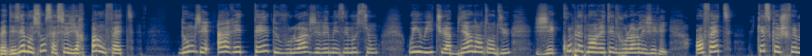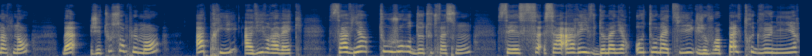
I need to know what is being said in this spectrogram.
Bah, des émotions, ça se gère pas en fait. Donc j'ai arrêté de vouloir gérer mes émotions. Oui, oui, tu as bien entendu, j'ai complètement arrêté de vouloir les gérer. En fait, qu'est-ce que je fais maintenant? Bah, j'ai tout simplement appris à vivre avec. Ça vient toujours de toute façon. C'est ça, arrive de manière automatique. Je vois pas le truc venir.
